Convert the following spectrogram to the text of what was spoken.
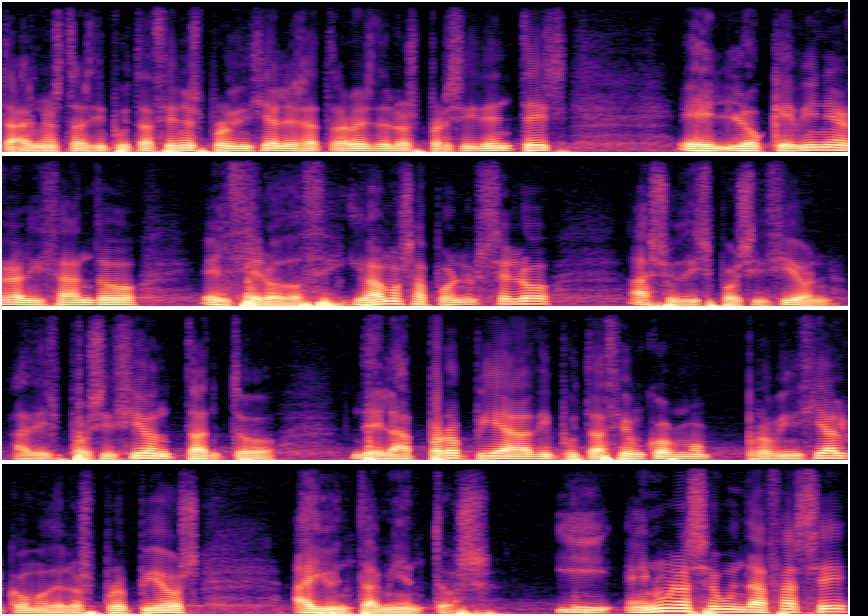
a nuestras diputaciones provinciales a través de los presidentes eh, lo que viene realizando el 012 y vamos a ponérselo a su disposición, a disposición tanto de la propia Diputación Provincial como de los propios ayuntamientos. Y en una segunda fase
